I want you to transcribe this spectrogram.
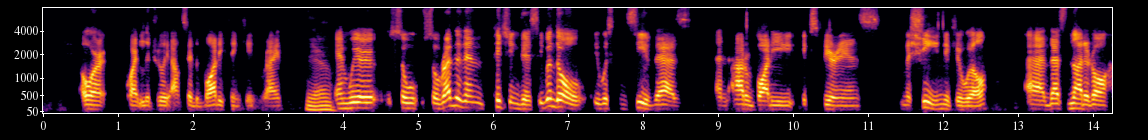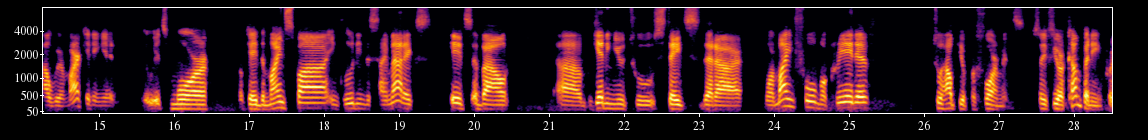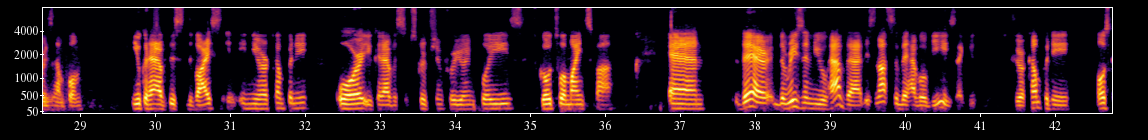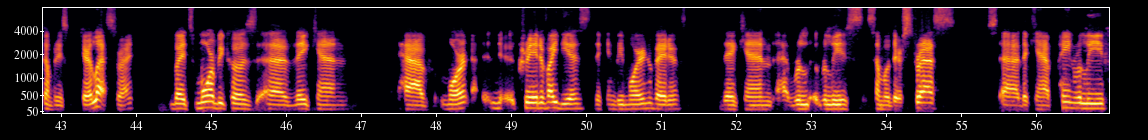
or quite literally outside the body thinking, right? Yeah. And we're so so rather than pitching this, even though it was conceived as an out of body experience machine, if you will, uh, that's not at all how we're marketing it. It's more okay. The mind spa, including the cymatics, it's about uh, getting you to states that are more mindful, more creative to help your performance. So if you're a company, for example, you could have this device in, in your company, or you could have a subscription for your employees to go to a mind spa. And there, the reason you have that is not so they have OBEs. Like you, if you're a company, most companies care less, right? But it's more because uh, they can have more uh, creative ideas they can be more innovative they can re- release some of their stress uh, they can have pain relief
